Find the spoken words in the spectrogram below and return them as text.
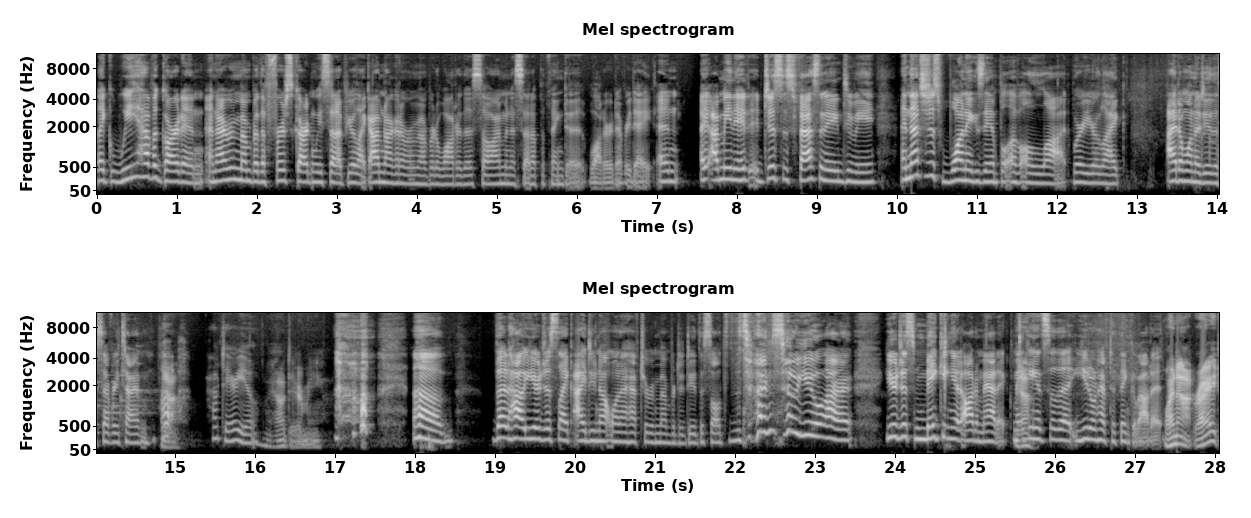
Like we have a garden, and I remember the first garden we set up. You're like, I'm not going to remember to water this, so I'm going to set up a thing to water it every day. And I, I mean, it, it just is fascinating to me. And that's just one example of a lot where you're like, I don't want to do this every time. Yeah. Oh, how dare you? How dare me? Um, but how you're just like, I do not want to have to remember to do this all the time. So you are, you're just making it automatic, making Yeah. it so that you don't have to think about it. Why not, right?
